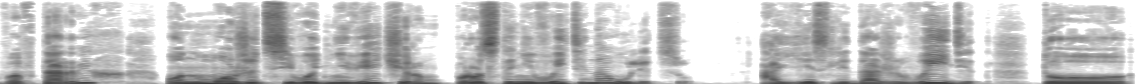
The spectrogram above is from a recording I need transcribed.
Во-вторых, он может сегодня вечером просто не выйти на улицу. А если даже выйдет, то...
